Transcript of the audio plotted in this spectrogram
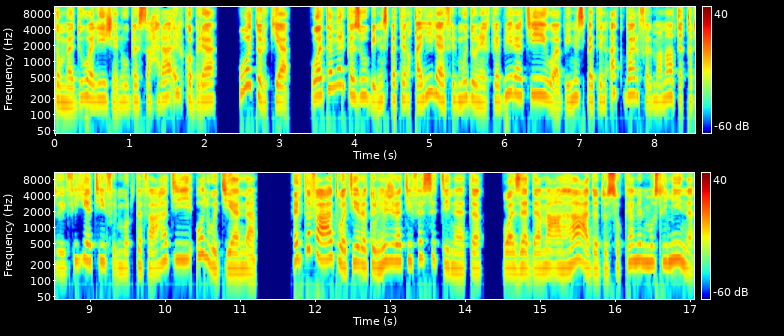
ثم دول جنوب الصحراء الكبرى وتركيا. وتمركزوا بنسبة قليلة في المدن الكبيرة وبنسبة أكبر في المناطق الريفية في المرتفعات والوديان. ارتفعت وتيرة الهجرة في الستينات، وزاد معها عدد السكان المسلمين،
